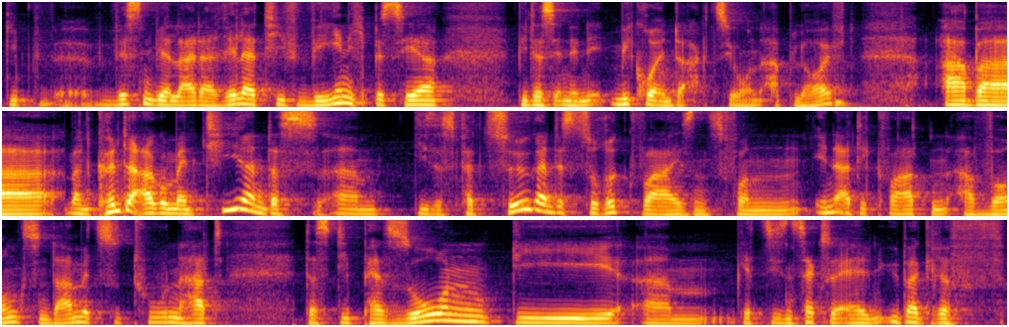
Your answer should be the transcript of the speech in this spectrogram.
gibt, äh, wissen wir leider relativ wenig bisher, wie das in den Mikrointeraktionen abläuft. Aber man könnte argumentieren, dass ähm, dieses Verzögern des Zurückweisens von inadäquaten Avancen damit zu tun hat, dass die Person, die ähm, jetzt diesen sexuellen Übergriff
